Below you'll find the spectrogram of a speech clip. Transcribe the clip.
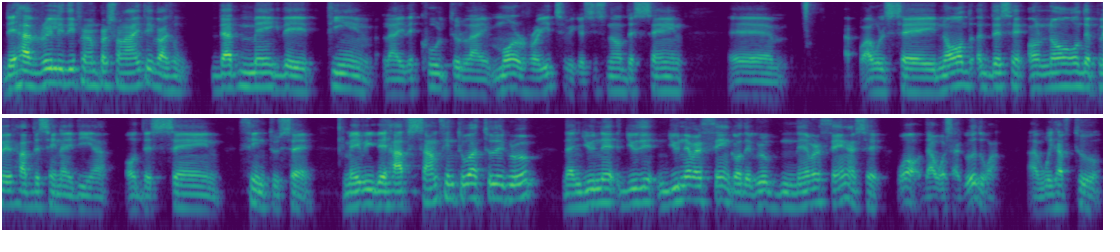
they have really different personality, but that make the team like the culture like more rich because it's not the same. Um, I would say not the same, or not all the players have the same idea or the same thing to say maybe they have something to add to the group then you ne- you you never think or the group never think and say well that was a good one and we have to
